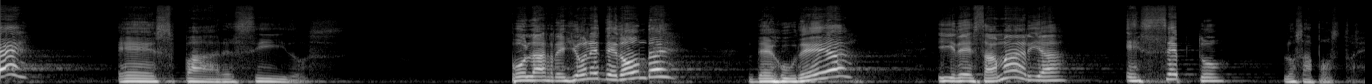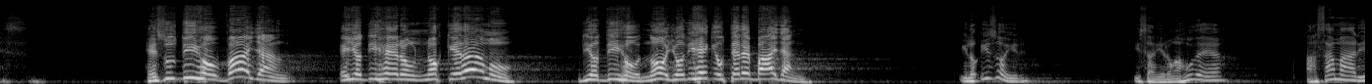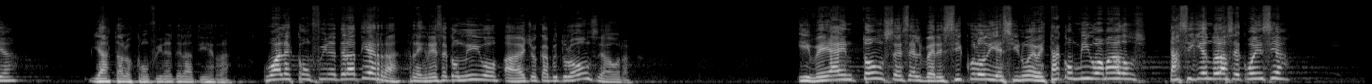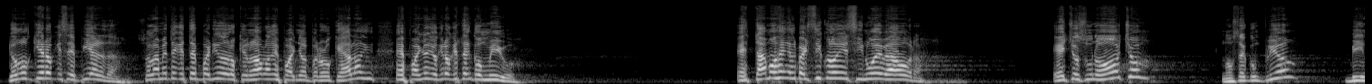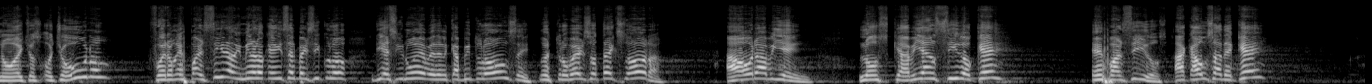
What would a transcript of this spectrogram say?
Esparcidos. Por las regiones de dónde? De Judea y de Samaria excepto los apóstoles. Jesús dijo, vayan. Ellos dijeron, nos quedamos. Dios dijo, no, yo dije que ustedes vayan. Y los hizo ir. Y salieron a Judea, a Samaria y hasta los confines de la tierra. ¿Cuáles confines de la tierra? Regrese conmigo a Hechos capítulo 11 ahora. Y vea entonces el versículo 19. ¿Está conmigo, amados? ¿Está siguiendo la secuencia? Yo no quiero que se pierda, solamente que estén perdidos los que no hablan español, pero los que hablan español yo quiero que estén conmigo. Estamos en el versículo 19 ahora. Hechos 1.8, no se cumplió. Vino Hechos 8.1, fueron esparcidos. Y mira lo que dice el versículo 19 del capítulo 11, nuestro verso texto ahora. Ahora bien, los que habían sido qué? Esparcidos. ¿A causa de qué?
